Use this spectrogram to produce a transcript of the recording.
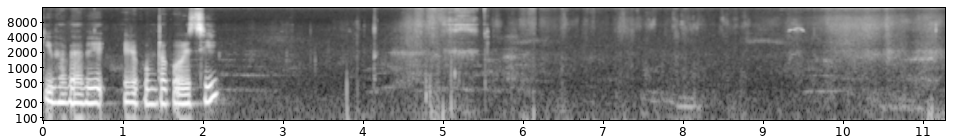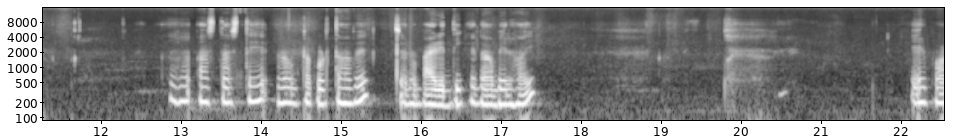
কীভাবে আমি এরকমটা করেছি। আস্তে আস্তে রংটা করতে হবে যেন বাইরের দিকে না বের হয়। এরপর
